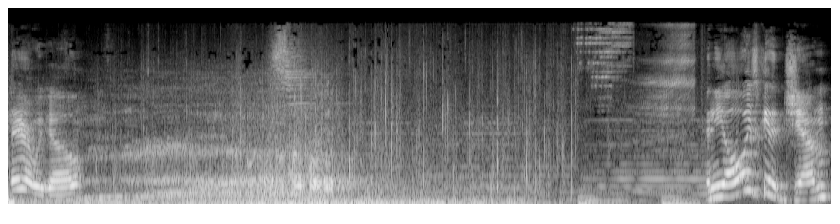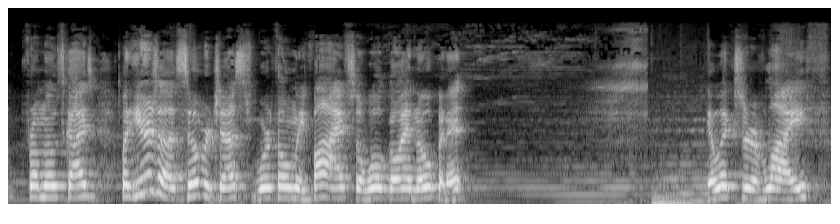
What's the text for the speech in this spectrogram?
There we go. And you always get a gem from those guys, but here's a silver chest worth only five, so we'll go ahead and open it. Elixir of Life.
